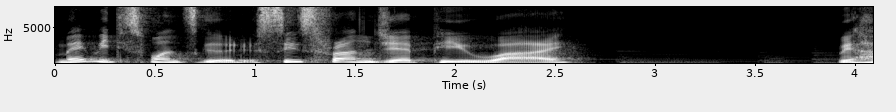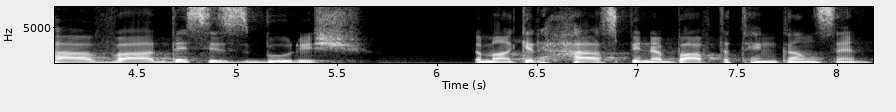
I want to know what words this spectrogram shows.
maybe this one's good. Swiss JPY. We have, uh, this is bullish. The market has been above the Tenkan Sen.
